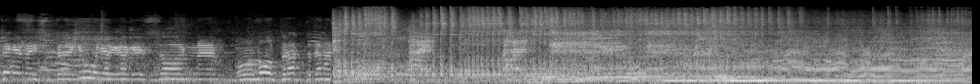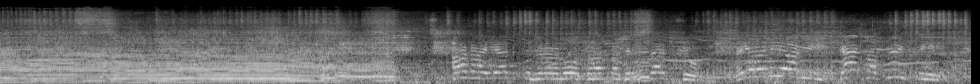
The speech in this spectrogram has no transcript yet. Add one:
tegemist juunioriga, kes on äh, oma mootorratta täna Sergio Sergio. Regala Milani, Carla Fritti,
